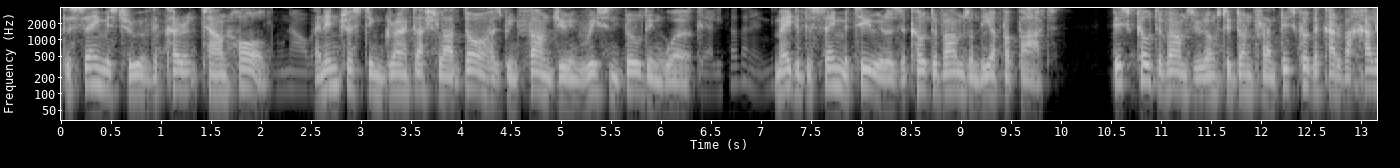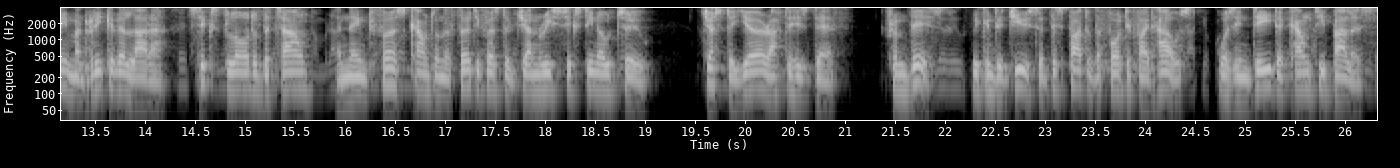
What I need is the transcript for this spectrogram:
The same is true of the current town hall. An interesting granite ashlar door has been found during recent building work, made of the same material as the coat of arms on the upper part. This coat of arms belongs to Don Francisco de Carvajal y Manrique de Lara, sixth lord of the town, and named first count on the 31st of January 1602, just a year after his death. From this, we can deduce that this part of the fortified house was indeed a county palace,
